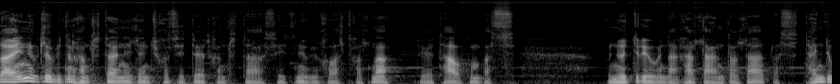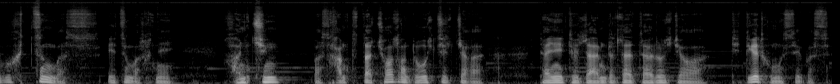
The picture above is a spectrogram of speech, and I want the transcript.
За энэ өглөө бид нар хамтдаа нэлээд чухал сэдвээр хамтдаа бас эзнийгийн хаалцгалнаа. Тэгээ та бүхэн бас өнөөдрийн үгэнд анхаарлаа хандуулаад бас танд өгөгдсөн бас эзэн бурхны хончин бас хамтдаа чуулганд үйлчилж байгаа таны төлөө амьдралаа зориулж яваа тэдгээр хүмүүсийг бас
